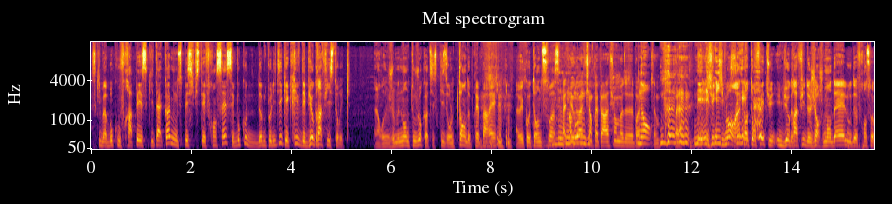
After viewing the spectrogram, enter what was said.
ce qui m'a beaucoup frappé, ce qui a quand même une spécificité française, c'est beaucoup d'hommes politiques écrivent des biographies historiques. Alors, je me demande toujours quand est-ce qu'ils ont le temps de préparer avec autant de soins. Pas de biographie en préparation en mode. Non. Voilà. Et effectivement, hein, quand on fait une, biographie de Georges Mandel ou de François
